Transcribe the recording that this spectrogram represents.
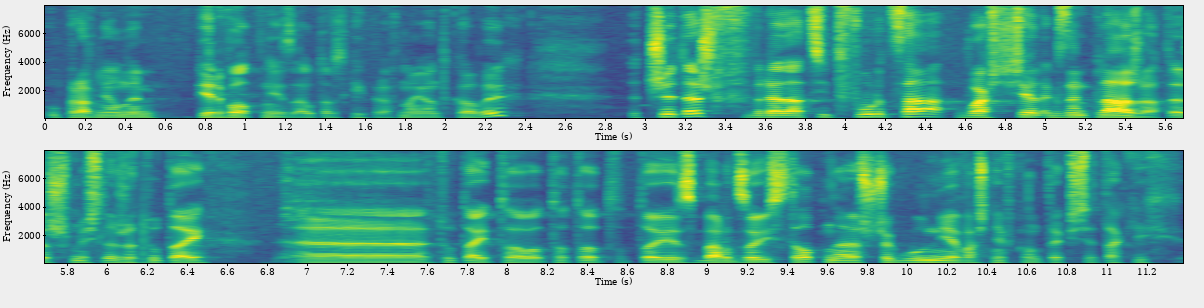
uprawnionym pierwotnie z autorskich praw majątkowych, czy też w relacji twórca-właściciel egzemplarza. Też myślę, że tutaj, tutaj to, to, to, to- jest bardzo istotne, szczególnie właśnie w kontekście takich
